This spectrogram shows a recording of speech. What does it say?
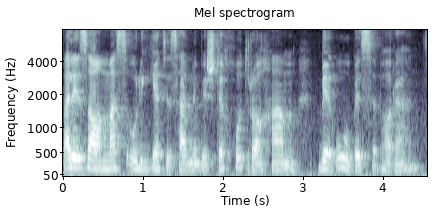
و لذا مسئولیت سرنوشت خود را هم به او بسپارند.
